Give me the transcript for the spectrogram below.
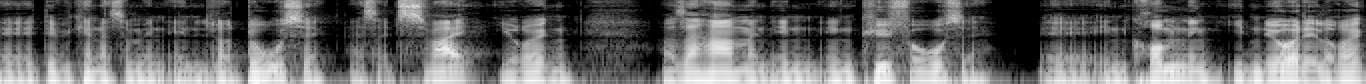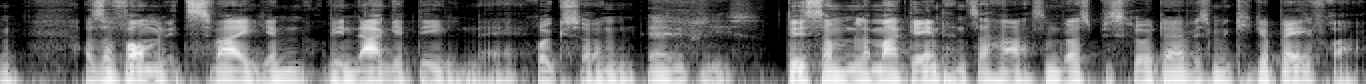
Øh, det vi kender som en, en lordose, altså et svej i ryggen. Og så har man en, en kyfose, øh, en krumning i den øvre del af ryggen. Og så får man et svej igen ved nakkedelen af rygsøjlen. Ja, lige præcis. Det, som Lamar Gant han så har, som du også beskriver, det er, hvis man kigger bagfra,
